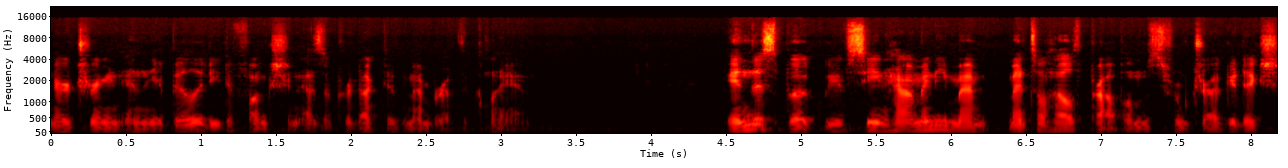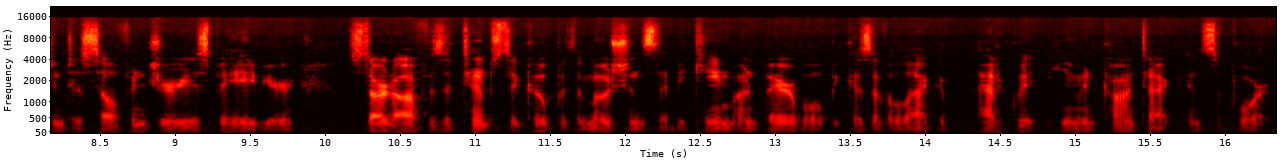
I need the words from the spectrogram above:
nurturing, and the ability to function as a productive member of the clan. In this book, we have seen how many mental health problems, from drug addiction to self injurious behavior, start off as attempts to cope with emotions that became unbearable because of a lack of adequate human contact and support.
